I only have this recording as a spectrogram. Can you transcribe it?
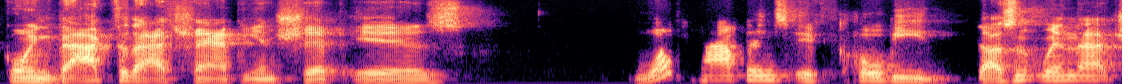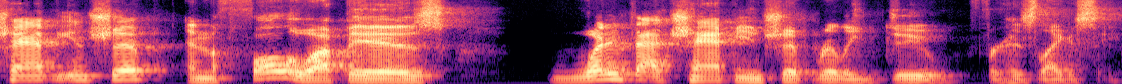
going back to that championship, is what happens if Kobe doesn't win that championship? And the follow up is, what did that championship really do for his legacy?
